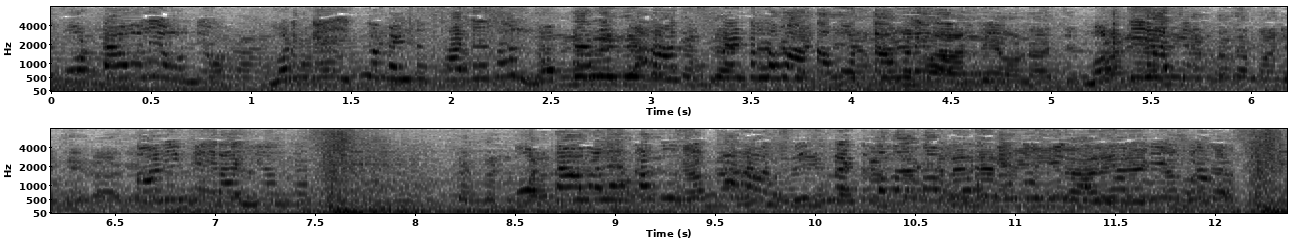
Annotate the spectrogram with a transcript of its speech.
ਵੋਟਾਂ ਵਾਲੇ ਆਉਂਦੇ ਹੋ। ਮੁੜ ਕੇ ਇੱਕ ਮਿੰਟ ਸਾਡੇ ਤਾਂ ਲੋਕਾਂ ਦੇ ਘਰਾਂ ਚ ਸਿਮੈਂਟ ਲਵਾਤਾ ਵੋਟਾਂ ਵਾਲੇ ਦਾ ਮੁੜ ਕੇ ਅੱਜ ਪਾਣੀ ਫੇਰ ਆ ਗਿਆ। ਪਾਣੀ ਫੇਰ ਆਈ ਜਾਂਦਾ। ਵੋਟਾਂ ਵਾਲੇ ਤਾਂ ਤੁਸੀਂ ਘਰਾਂ ਚ ਵੀ ਸਿਮੈਂਟ ਲਵਾਤਾ ਮੁੜ ਕੇ ਤੁਸੀਂ ਗਲੀਆਂ ਦੇ ਵਿੱਚ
